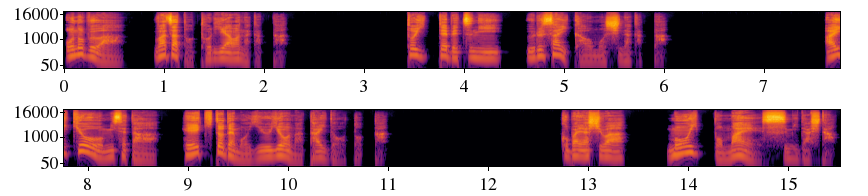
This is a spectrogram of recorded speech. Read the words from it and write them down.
おのぶは、わざと取り合わなかった。と言って別にうるさい顔もしなかった。愛嬌を見せた平気とでも言うような態度をとった。小林はもう一歩前へ進み出した。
